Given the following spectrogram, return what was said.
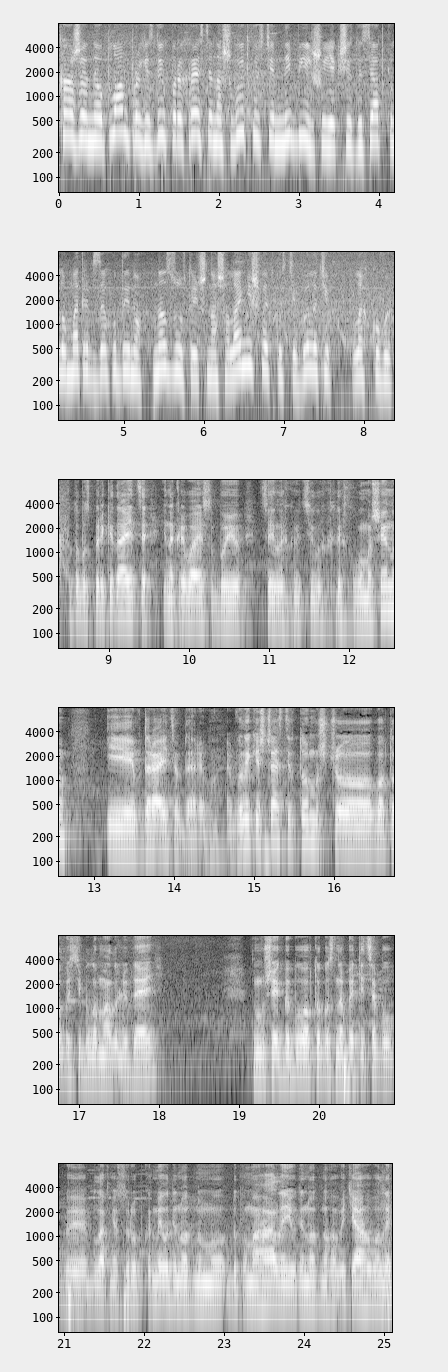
Каже, неоплан проїздив перехрестя на швидкості не більше як 60 кілометрів за годину. Назустріч на шаленій швидкості вилетів легковик. Автобус перекидається і накриває собою цю легкову машину і вдирається в дерево. Велике щастя в тому, що в автобусі було мало людей. Тому що якби був автобус набитий, це був була б м'ясорубка. Ми один одному допомагали і один одного витягували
